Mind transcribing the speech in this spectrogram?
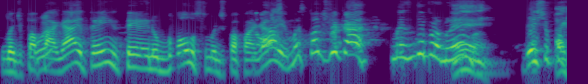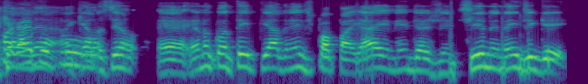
Uma de papagaio tem, tem aí no bolso uma de papagaio, Nossa. mas pode ficar, mas não tem problema. É. Deixa o papagaio aquela, pro, pro... aquela assim, é, eu não contei piada nem de papagaio, nem de argentino, nem de gay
